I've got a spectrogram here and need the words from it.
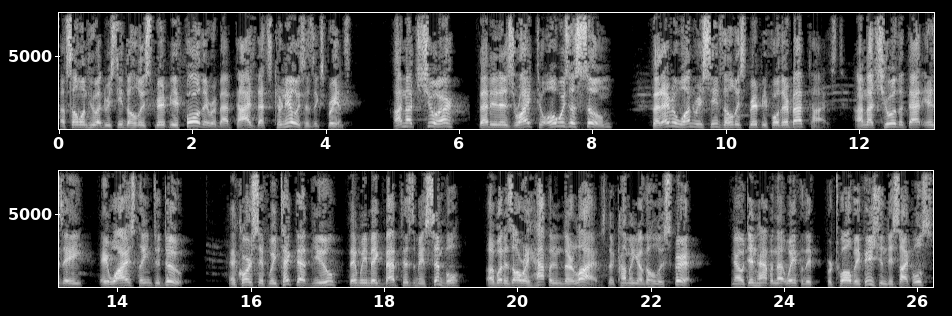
of someone who had received the Holy Spirit before they were baptized. That's Cornelius' experience. I'm not sure that it is right to always assume that everyone receives the Holy Spirit before they're baptized. I'm not sure that that is a, a wise thing to do. And of course, if we take that view, then we make baptism a symbol of what has already happened in their lives, the coming of the Holy Spirit. Now, it didn't happen that way for the, for 12 Ephesian disciples.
